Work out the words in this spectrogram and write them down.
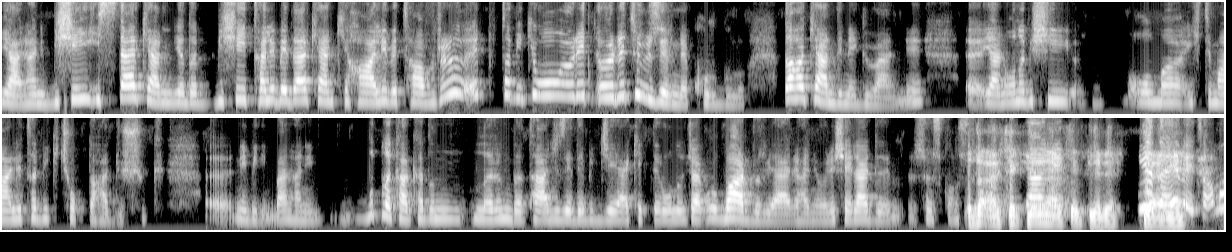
yani hani bir şeyi isterken ya da bir şeyi talep ederken ki hali ve tavrı hep tabii ki o öğret öğreti üzerine kurgulu. Daha kendine güvenli. Yani ona bir şey olma ihtimali tabii ki çok daha düşük. Ee, ne bileyim ben hani mutlaka kadınların da taciz edebileceği erkekler olacak vardır yani hani öyle şeyler de söz konusu. Ya da erkeklerin yani, erkekleri. Ya yani, da evet ama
